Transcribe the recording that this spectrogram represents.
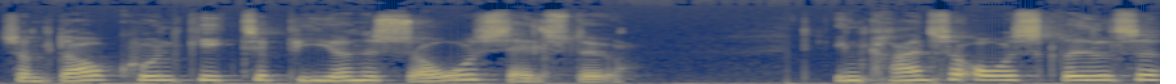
som dog kun gik til pigernes sovesalstør. En grænseoverskridelse,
